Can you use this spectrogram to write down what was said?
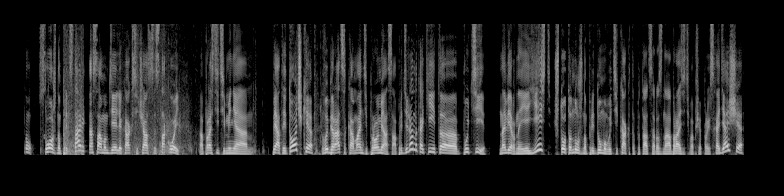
Ну, сложно представить на самом деле, как сейчас из такой, э, простите меня, пятой точке выбираться команде про мясо. Определенно какие-то пути наверное, есть. Что-то нужно придумывать и как-то пытаться разнообразить вообще происходящее.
